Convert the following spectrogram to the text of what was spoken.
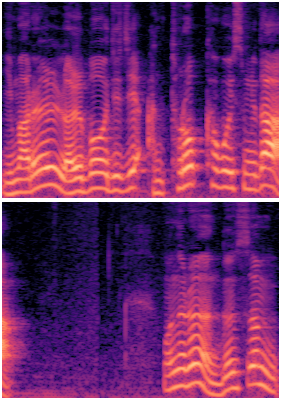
이마를 넓어지지 않도록 하고 있습니다. 오늘은 눈썹,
